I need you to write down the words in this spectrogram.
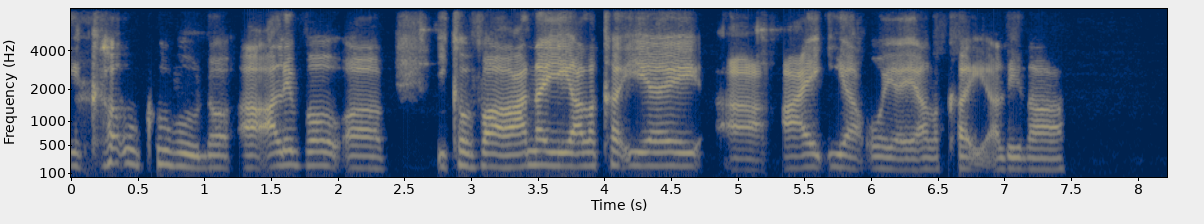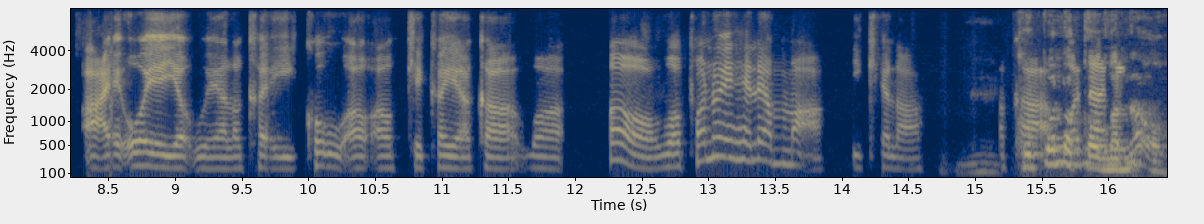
i kaʻu kumu, no, ʻaʻale wau, um, i ka wā āna i alakaʻi ai, a ʻae ʻia ʻo ia e alakaʻi, a laila, ʻAe ʻo ia iaʻu e alakaʻi i koʻu ʻaoʻao kekahi akā ua, oh, ua pono e hele a maʻa i kēlā. Kūpono kou manaʻo,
